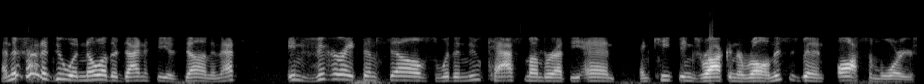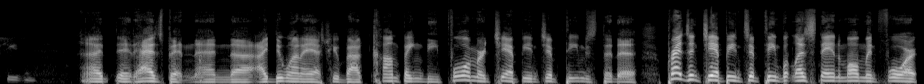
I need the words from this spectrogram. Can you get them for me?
and they're trying to do what no other dynasty has done, and that's invigorate themselves with a new cast member at the end and keep things rocking and rolling. This has been an awesome Warrior season. Uh, it has been, and uh, I do want to ask you about comping the former championship teams to the present championship team. But let's stay in a moment for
